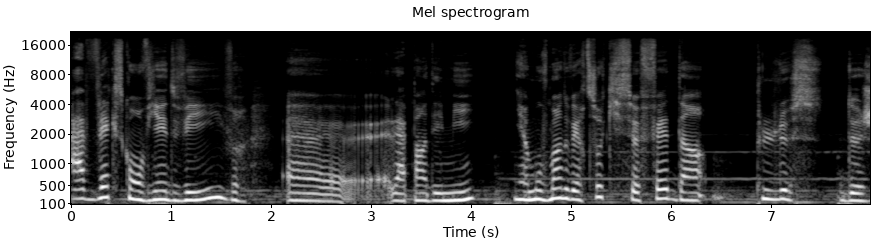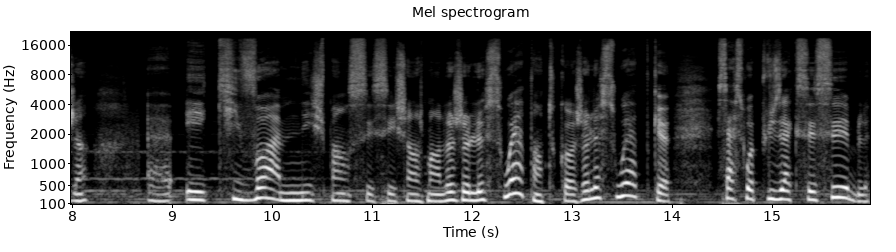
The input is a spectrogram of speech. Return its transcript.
avec ce qu'on vient de vivre, euh, la pandémie, il y a un mouvement d'ouverture qui se fait dans plus de gens. euh, et qui va amener, je pense, ces, ces changements-là. Je le souhaite, en tout cas. Je le souhaite que ça soit plus accessible.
